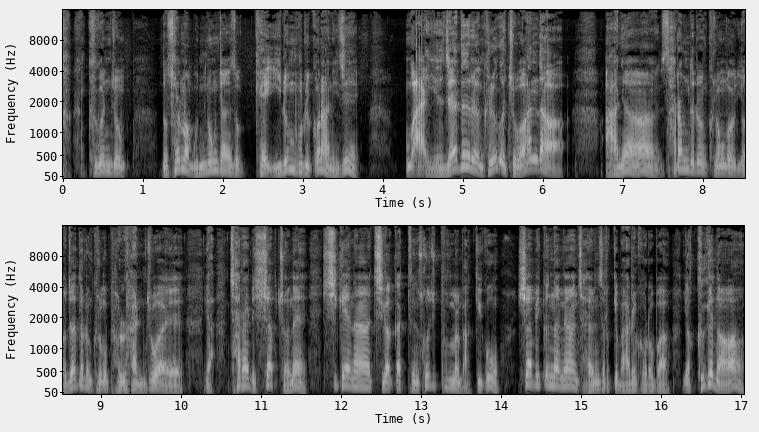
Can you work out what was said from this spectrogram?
그건 좀, 너 설마 운동장에서 걔 이름 부를 건 아니지? 와, 여자들은 그런 거 좋아한다. 아니야. 사람들은 그런 거, 여자들은 그런 거 별로 안 좋아해. 야, 차라리 시합 전에 시계나 지갑 같은 소지품을 맡기고 시합이 끝나면 자연스럽게 말을 걸어 봐. 야, 그게 나아.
